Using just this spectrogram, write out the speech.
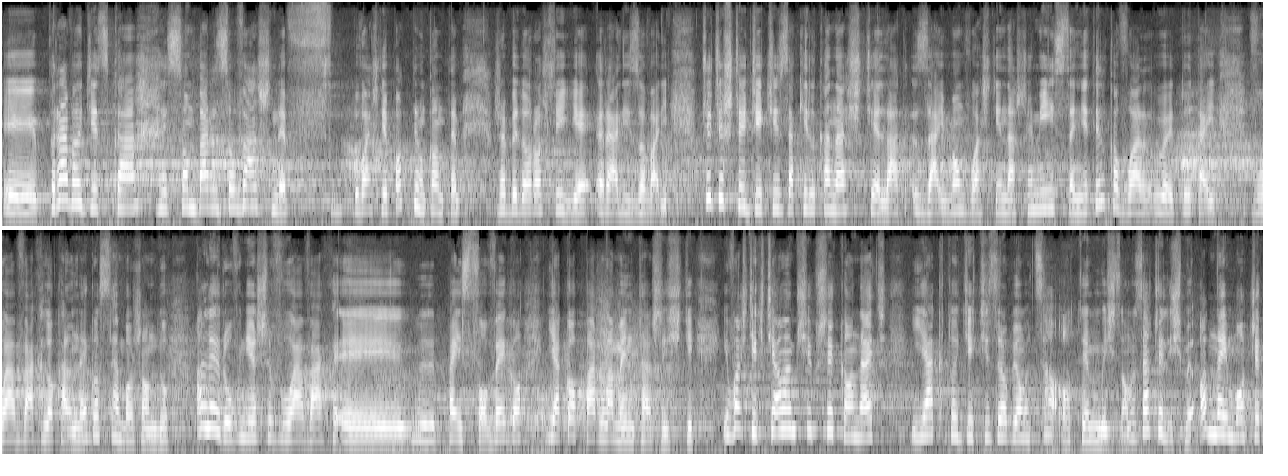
Yy, Prawa dziecka są bardzo ważne właśnie pod tym kątem, żeby dorośli je realizowali. Przecież te dzieci za kilkanaście lat zajmą właśnie nasze miejsce, nie tylko w, tutaj w ławach lokalnego samorządu, ale również w ławach yy, państwowego jako parlamentarzyści. I właśnie chciałam się przekonać, jak to dzieci zrobią, co o tym myślą. Zaczęliśmy od najmłodszych,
